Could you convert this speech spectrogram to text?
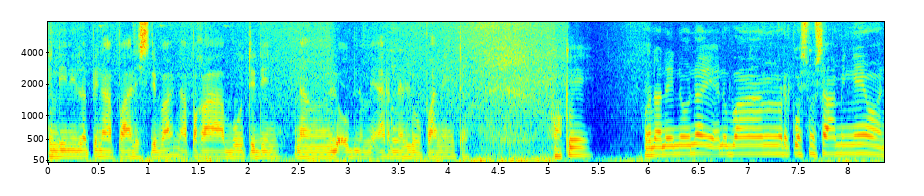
hindi nila pinapaalis di ba? Napakabuti din ng loob na may-ari ng lupa na ito. Okay. O Nanay Nonay ano bang request mo sa amin ngayon?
